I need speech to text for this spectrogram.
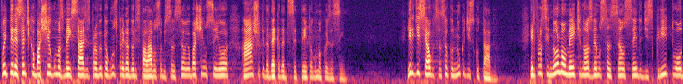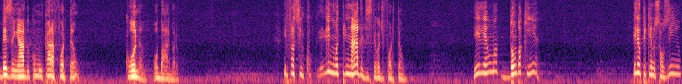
Foi interessante que eu baixei algumas mensagens para ver o que alguns pregadores falavam sobre Sansão, e eu baixei um senhor, acho que da década de 70, alguma coisa assim. E ele disse algo de Sansão que eu nunca tinha escutado. Ele falou assim: normalmente nós vemos Sansão sendo descrito ou desenhado como um cara fortão. Conan, ou bárbaro. Ele falou assim: ele não tem nada desse negócio de fortão. Ele é uma dondoquinha. Ele é o pequeno solzinho,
